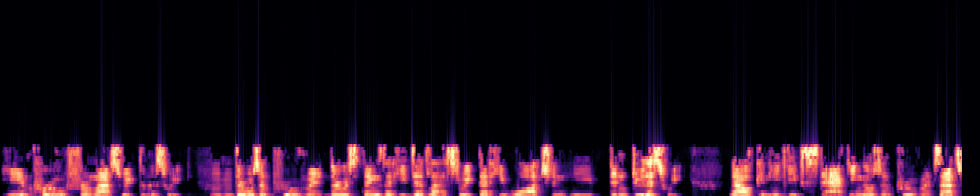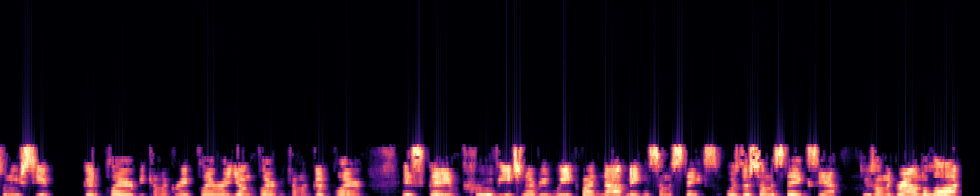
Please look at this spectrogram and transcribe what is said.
he improved from last week to this week mm-hmm. there was improvement there was things that he did last week that he watched and he didn't do this week now can he keep stacking those improvements that's when you see a good player become a great player, a young player become a good player, is they improve each and every week by not making some mistakes. Was there some mistakes? Yeah. He was on the ground a lot.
